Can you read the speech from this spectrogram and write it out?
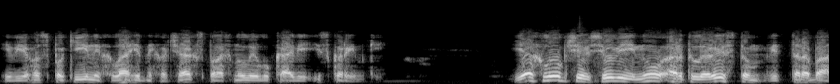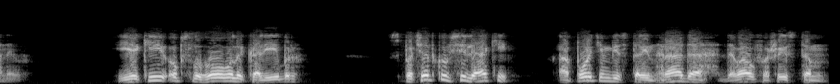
і в його спокійних, лагідних очах спалахнули лукаві іскоринки. Я, хлопче, всю війну артилеристом відтарабанив, які обслуговували калібр. Спочатку всілякі, а потім від Сталінграда давав фашистам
